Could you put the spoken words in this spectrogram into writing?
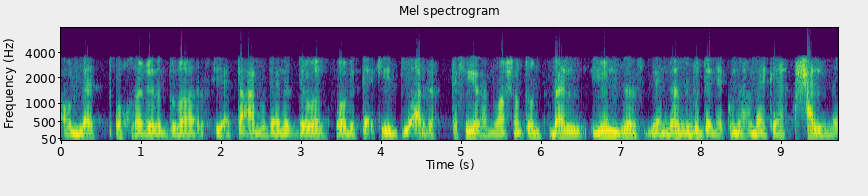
عملات أخرى غير الدولار في التعامل بين الدول وبالتأكيد يؤرق كثيرا واشنطن بل ينذر بأن لابد أن يكون هناك حل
